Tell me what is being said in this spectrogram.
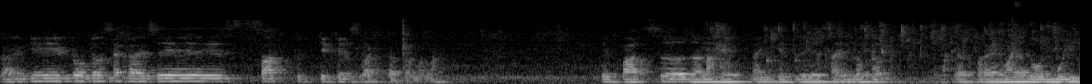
कारण की टोटल सकाळचे सात टिफिन्स लागतात आम्हाला. ते पाच जण आहेत बँकेतले साहेब लोक. त्याचप्रमाणे माझ्या दोन मुली.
